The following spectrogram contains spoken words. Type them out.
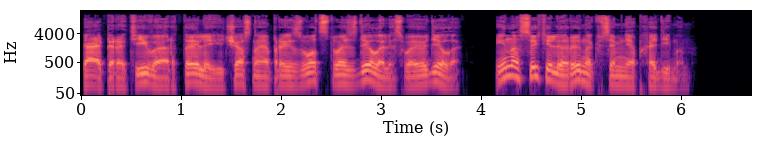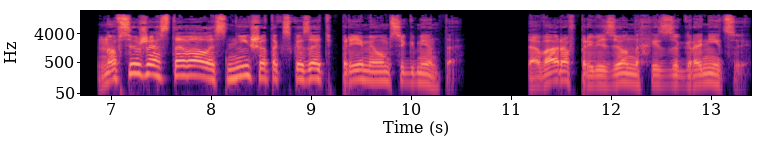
Кооперативы, артели и частное производство сделали свое дело и насытили рынок всем необходимым. Но все же оставалась ниша, так сказать, премиум-сегмента. Товаров, привезенных из-за границы,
